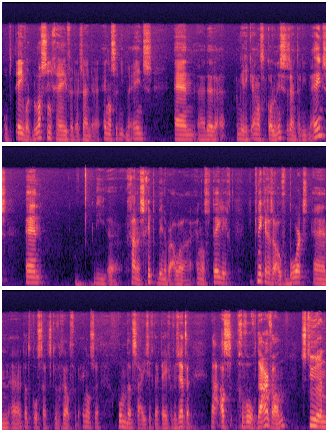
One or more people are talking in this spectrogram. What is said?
op thee wordt belasting geheven, daar zijn de Engelsen het niet mee eens. En de, de Amerika-Engelse kolonisten zijn het daar niet mee eens. En die uh, gaan een schip binnen waar alle Engelse thee ligt. Die knikkeren ze overboord. En uh, dat kost hartstikke veel geld voor de Engelsen, omdat zij zich daartegen verzetten. Nou, als gevolg daarvan stuurt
